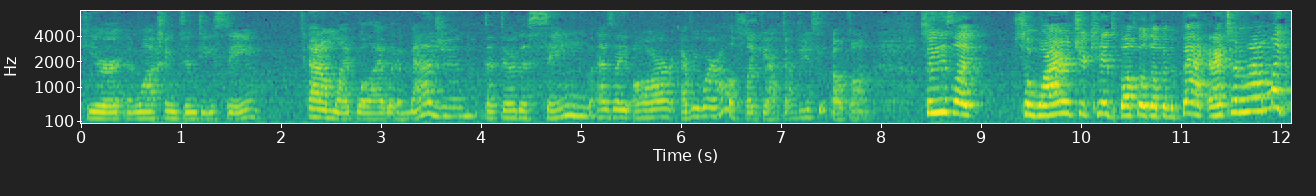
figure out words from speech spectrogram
here in Washington, D.C.? And I'm like, well, I would imagine that they're the same as they are everywhere else. Like, you have to have your seatbelt on. So he's like, so why aren't your kids buckled up in the back? And I turn around, I'm like,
